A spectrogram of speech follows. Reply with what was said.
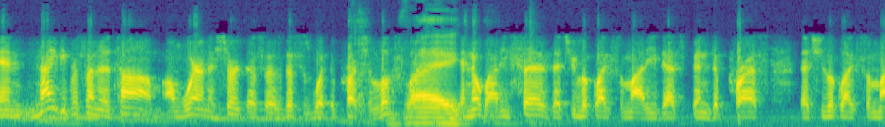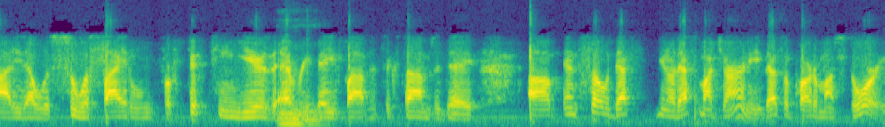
and ninety percent of the time, I'm wearing a shirt that says "This is what depression looks like," Right. and nobody says that you look like somebody that's been depressed, that you look like somebody that was suicidal for 15 years Mm-hmm. every day, five to six times a day, um, and so that's you know that's my journey. That's a part of my story.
